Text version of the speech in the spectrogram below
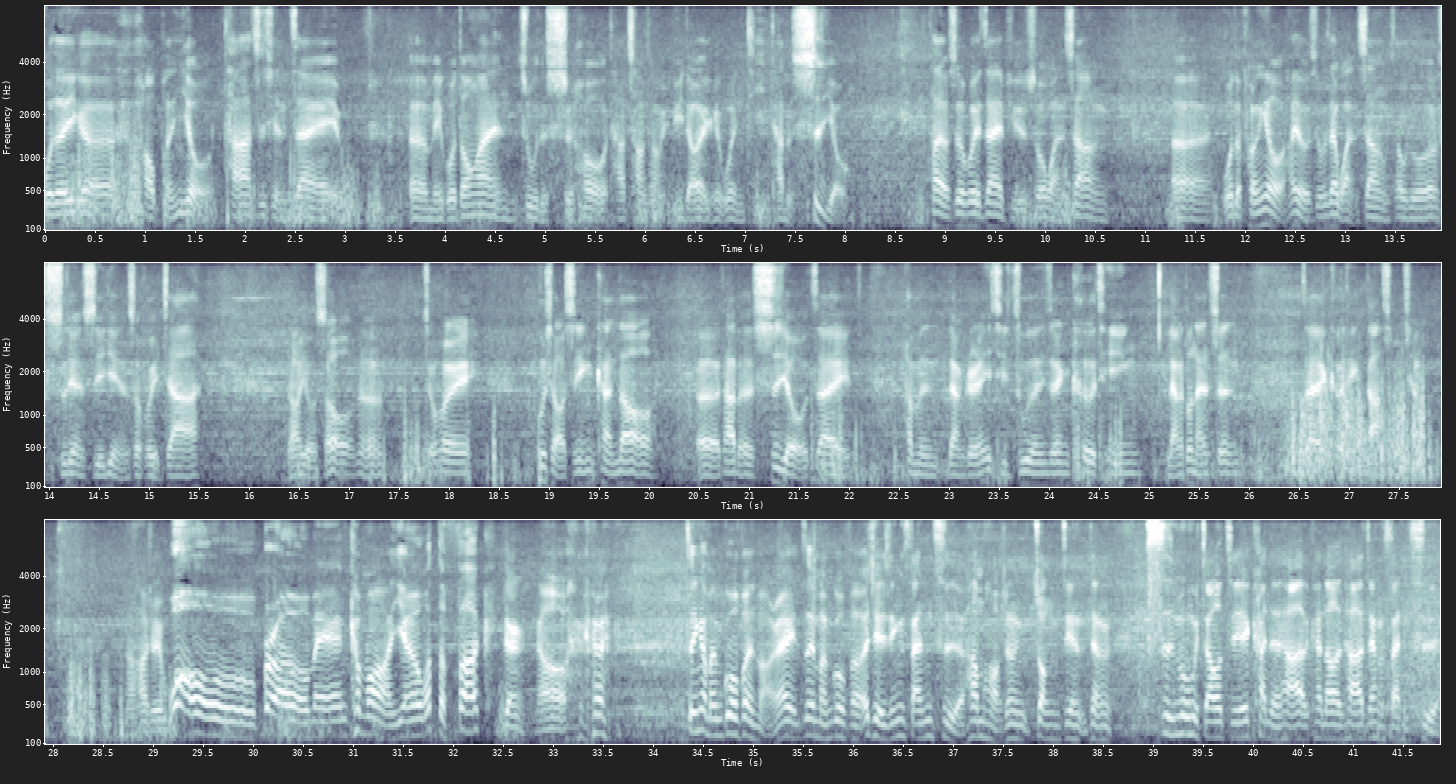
我的一个好朋友，他之前在呃美国东岸住的时候，他常常遇到一个问题，他的室友，他有时候会在比如说晚上，呃，我的朋友，他有时候在晚上差不多十点十一点的时候回家，然后有时候呢就会不小心看到呃他的室友在他们两个人一起租的那间客厅，两个都男生在客厅打手枪。然后就哇，bro man，come on，yo，what the fuck，这样，然后 这应该蛮过分嘛，right？这蛮过分，而且已经三次了，他们好像撞见这样四目交接看着他，看到他这样三次，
